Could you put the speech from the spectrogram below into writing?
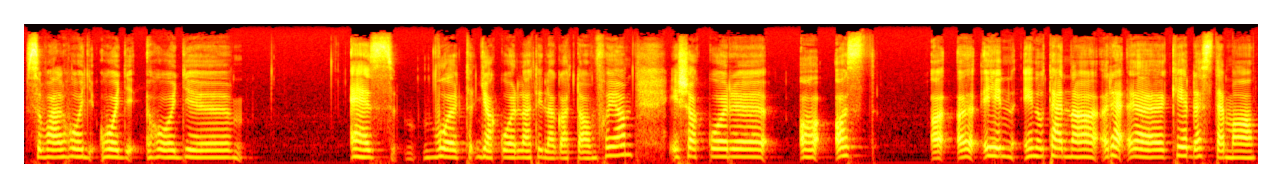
Szóval, hogy, hogy, hogy ez volt gyakorlatilag a tanfolyam, és akkor a, azt a, a, én, én utána re, kérdeztem a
